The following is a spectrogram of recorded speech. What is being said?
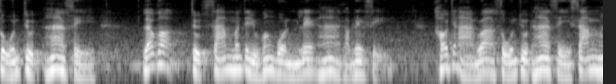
0.54 แล้วก็จุดซ้ำมันจะอยู่ข้างบนเลข 5 กับเลข 4 เขาจะอ่านว่า 0.54 ซ้ำ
